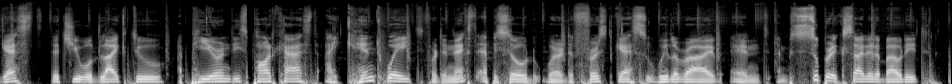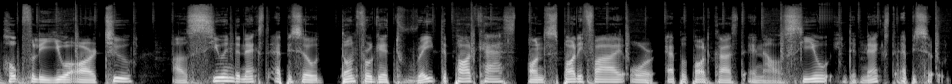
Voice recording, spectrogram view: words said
guests that you would like to appear on this podcast. I can't wait for the next episode where the first guest will arrive, and I'm super excited about it. Hopefully, you are too. I'll see you in the next episode. Don't forget to rate the podcast on Spotify or Apple Podcast, and I'll see you in the next episode.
